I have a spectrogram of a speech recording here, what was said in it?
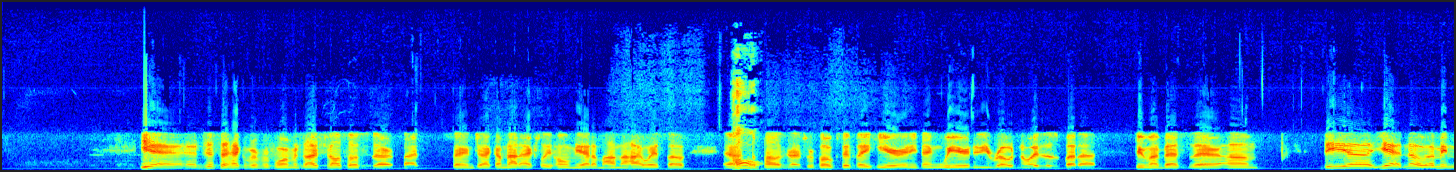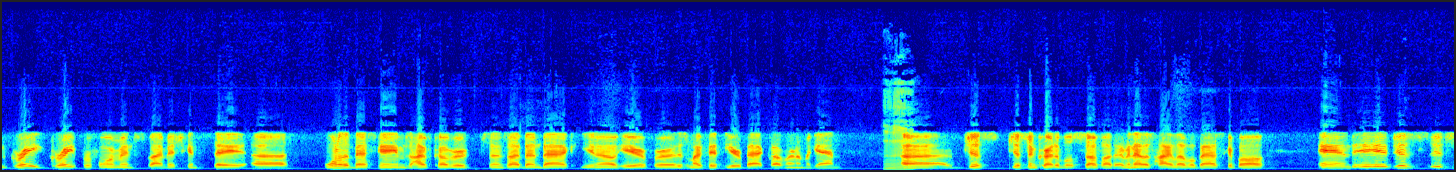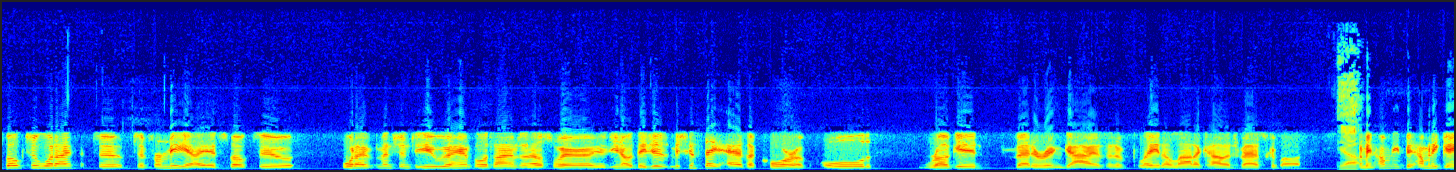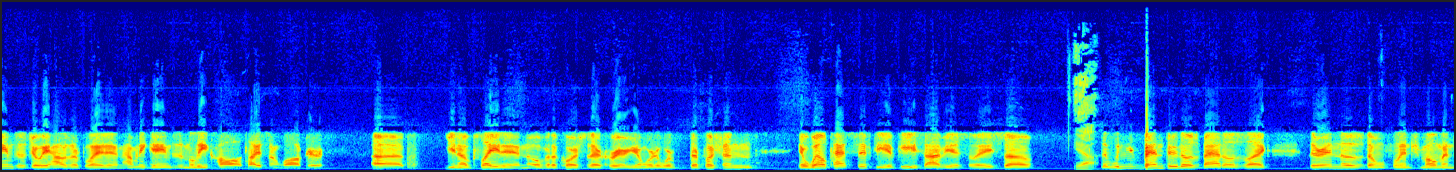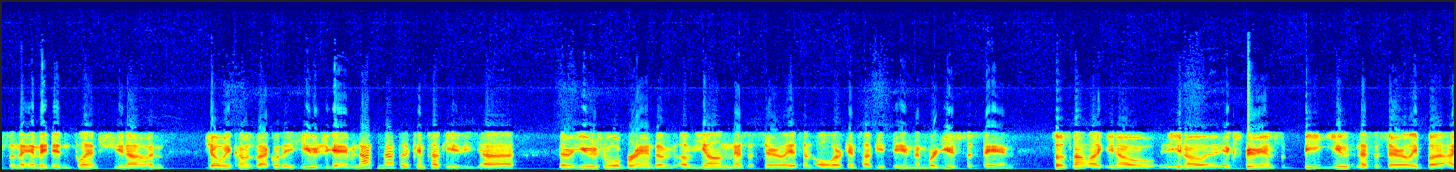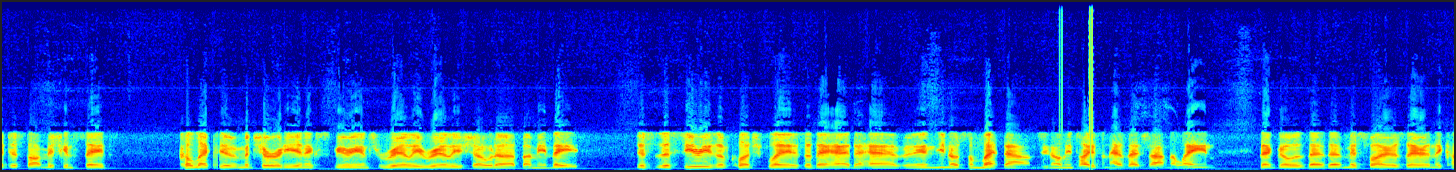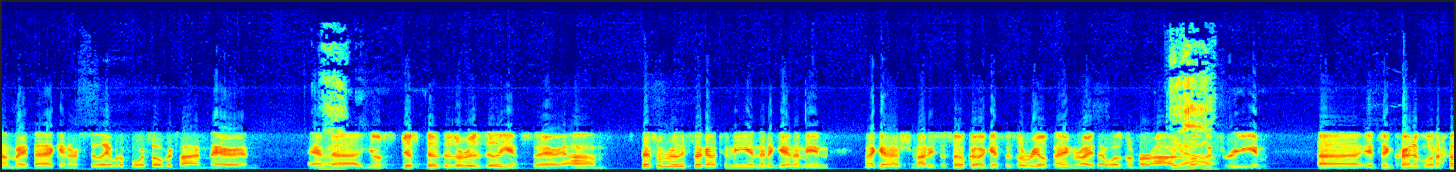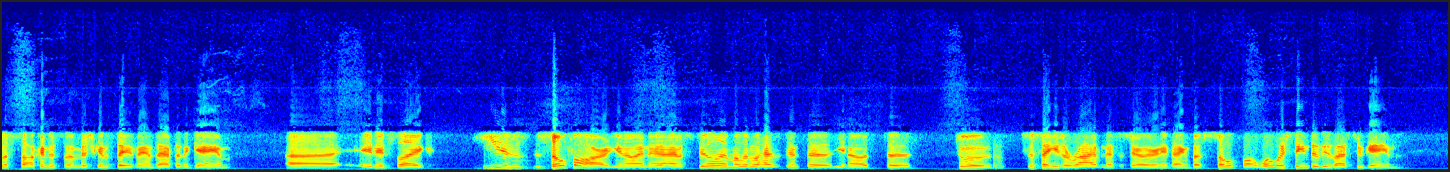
Yeah, just a heck of a performance. I should also start by saying, Jack, I'm not actually home yet. I'm on the highway, so uh, Oh. apologize for folks if they hear anything weird, any road noises, but uh, do my best there. Um, the uh, yeah, no, I mean, great, great performance by Michigan State. Uh, one of the best games I've covered since I've been back. You know, here for this is my fifth year back covering them again. Uh, just just incredible stuff out there. I mean, that was high level basketball, and it just it spoke to what I to to for me. I, it spoke to what I've mentioned to you a handful of times and elsewhere. You know, they just Michigan State has a core of old, rugged veteran guys that have played a lot of college basketball. Yeah. I mean, how many how many games has Joey Hauser played in? How many games has Malik Hall, Tyson Walker, uh, you know, played in over the course of their career? You know, we're, we're they're pushing you know, well past 50 apiece, obviously. So Yeah. when you've been through those battles, like they're in those don't flinch moments, and they and they didn't flinch, you know. And Joey comes back with a huge game, and not not that Kentucky's uh, their usual brand of of young necessarily. It's an older Kentucky team than we're used to seeing. So it's not like you know you know experience beat youth necessarily, but I just thought Michigan State's collective maturity and experience really really showed up. I mean they just this series of clutch plays that they had to have, and you know some letdowns. You know, I mean Tyson has that shot in the lane that goes that that misfires there, and they come right back and are still able to force overtime there, and and Right. uh, you know just there, there's a resilience there. Um, that's what really stuck out to me. And then again, I mean, my gosh, Mady Sissoko, I guess it's a real thing, right? That wasn't a mirage, it wasn't a dream. Uh, it's incredible. And I was talking to some Michigan State fans after the game, uh, and it's like he's so far, you know, and I still am a little hesitant to, you know, to to to say he's arrived necessarily or anything. But so far, what we've seen through these last two games,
